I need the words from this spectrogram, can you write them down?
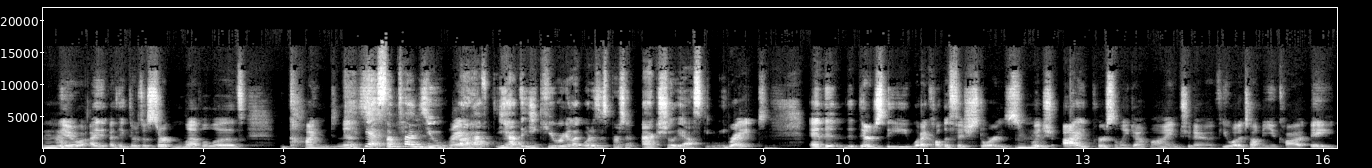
Mhm. You know, I, I think there's a certain level of kindness. Yeah, sometimes you Right. have you have the EQ where you're like, what is this person actually asking me? Right. And then there's the what I call the fish stories, Mhm. which I personally don't mind. You know, if you want to tell me you caught a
